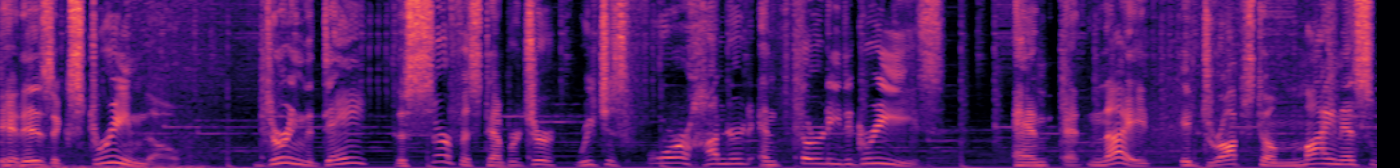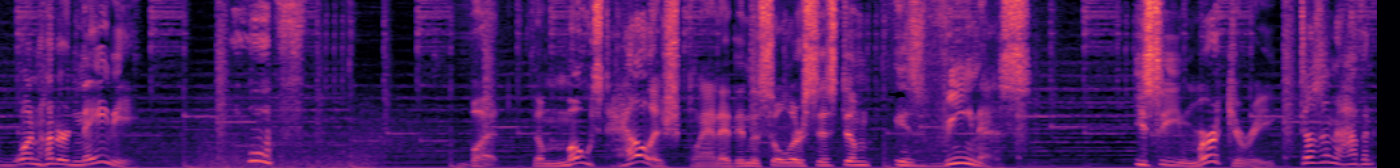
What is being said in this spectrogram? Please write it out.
It is extreme, though. During the day, the surface temperature reaches 430 degrees and at night it drops to minus 180. Oof! But the most hellish planet in the solar system is Venus. You see, Mercury doesn't have an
